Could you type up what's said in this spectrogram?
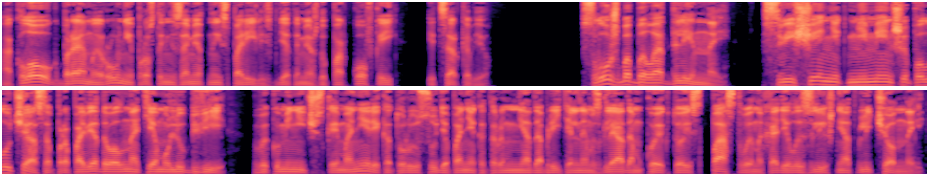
А Клоук, Брэм и Руни просто незаметно испарились где-то между парковкой и церковью. Служба была длинной. Священник не меньше получаса проповедовал на тему любви в экуменической манере, которую, судя по некоторым неодобрительным взглядам, кое-кто из паствы находил излишне отвлеченной,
